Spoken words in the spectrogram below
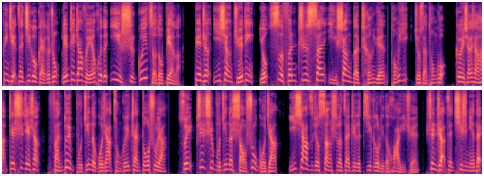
并且在机构改革中，连这家委员会的议事规则都变了，变成一项决定由四分之三以上的成员同意就算通过。各位想想哈，这世界上反对捕鲸的国家总归占多数呀。所以，支持捕鲸的少数国家一下子就丧失了在这个机构里的话语权，甚至啊，在七十年代，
